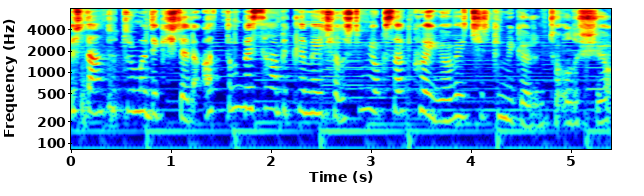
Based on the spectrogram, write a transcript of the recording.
üstten tutturma dikişleri attım ve sabitlemeye çalıştım. Yoksa kayıyor ve çirkin bir görüntü oluşuyor.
